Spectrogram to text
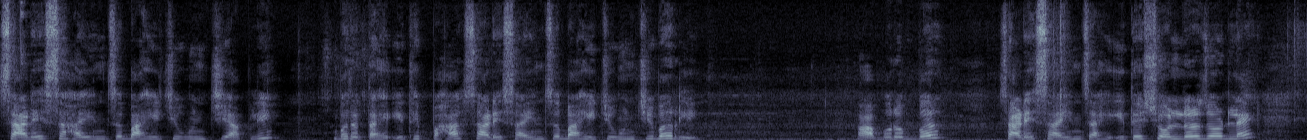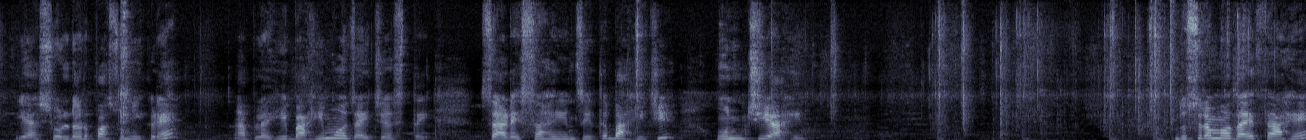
साडेसहा इंच बाहीची उंची आपली भरत आहे. इथे पहा साडेसहा इंच बाहीची उंची भरली. पहा बरोबर साडेसहा इंच आहे. इथे शोल्डर जोडलं आहे या शोल्डरपासून इकडे आपलं ही बाही मोजायची असते. साडेसहा इंच इथं बाहीची उंची आहे. दुसरं मोजायचं आहे.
